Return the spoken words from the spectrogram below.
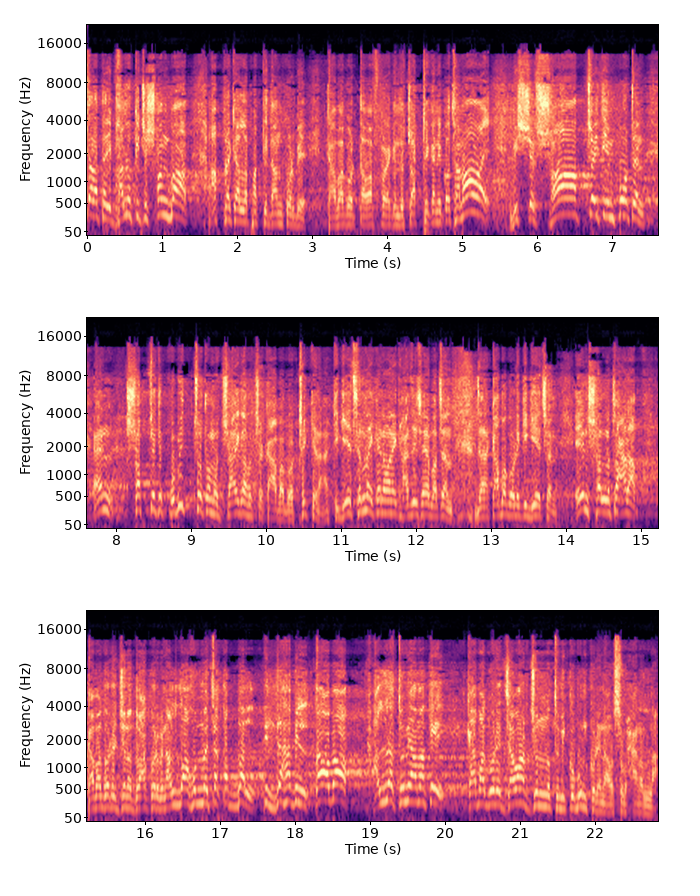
তাড়াতাড়ি ভালো কিছু সংবাদ আপনাকে আল্লাহ পাককে দান করবে। কাবা ঘর তাওয়াফ করা কিন্তু চারটেখানি কথা নয়। বিশ্বের সবচাইতে ইম্পর্টেন্ট এন্ড সবচাইতে পবিত্রতম জায়গা হচ্ছে কাবাগড় ঠিক কিনা? কি গিয়েছেন না এখানে অনেক হাজি সাহেব আছেন যারা কাবাগড়ে কি গিয়েছেন? ইনশাআল্লাহ তাআলা কাবাগড়ের জন্য দোয়া করবেন। আল্লাহুম্মা তাকাব্বাল বিযাহাবিল কাবা। আল্লাহ, তুমি আমাকে কাবাগড়ে যাওয়ার জন্য তুমি কবুল করে নাও, সুবহানাল্লাহ।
